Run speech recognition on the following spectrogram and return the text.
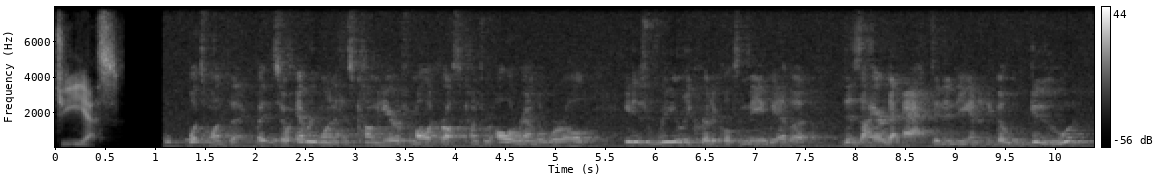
ges what's one thing? So everyone has come here from all across the country all around the world. It is really critical to me. We have a desire to act in indiana to go do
